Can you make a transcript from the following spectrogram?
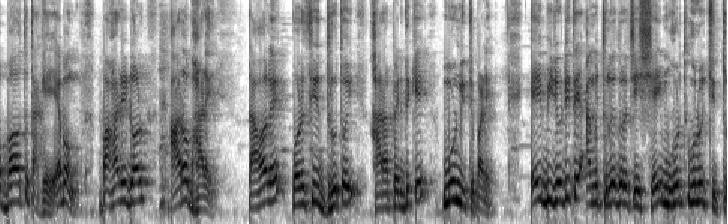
অব্যাহত থাকে এবং পাহাড়ি ডল আরও বাড়ে তাহলে পরিস্থিতি দ্রুতই খারাপের দিকে মোড় নিতে পারে। এই ভিডিওটিতে আমি তুলে ধরেছি সেই মুহূর্তগুলোর চিত্র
